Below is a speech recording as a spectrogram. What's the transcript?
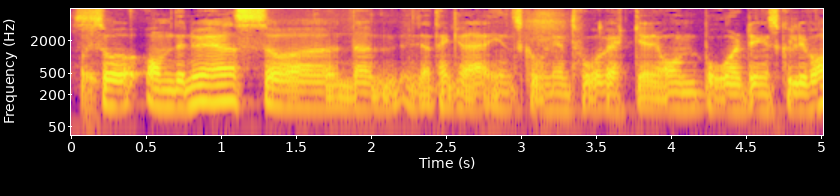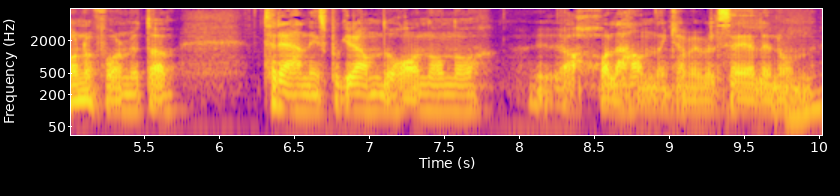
Så om det nu är så, jag tänker här inskolningen två veckor, onboarding skulle vara någon form av träningsprogram då, ha någon att ja, hålla handen kan vi väl säga eller någon mm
